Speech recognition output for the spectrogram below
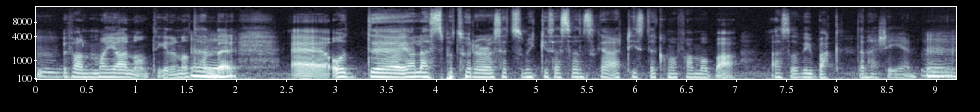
Mm. Ifall man gör någonting eller något Mm. händer. Eh, och det, jag har läst på Twitter och sett så mycket så här, svenska artister komma fram och bara alltså vi back den här tjejen. Mm.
